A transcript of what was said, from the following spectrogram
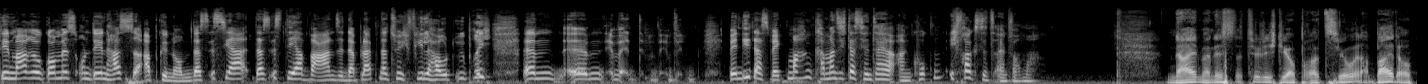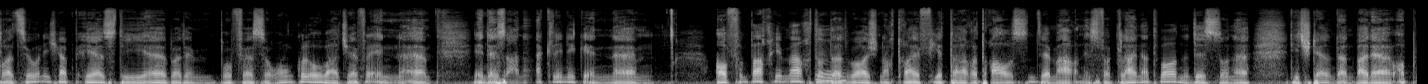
den Mario Gomez, und den hast du abgenommen. Das ist ja, das ist der Wahnsinn. Da bleibt natürlich viel Haut übrig. Ähm, ähm, wenn die das wegmachen, kann man sich das hinterher angucken? Ich frage es jetzt einfach mal. Nein, man ist natürlich die Operation, beide Operationen. Ich habe erst die äh, bei dem Professor Onkel Ober Jeffel in, äh, in der Sana-Klinik in ähm, Offenbach gemacht und dann war ich noch drei, vier Tage draußen. Der Magen ist verkleinert worden. Das ist so eine, die stellen dann bei der Op-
